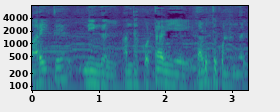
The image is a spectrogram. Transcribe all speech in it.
மறைத்து நீங்கள் அந்த கொட்டாவியை தடுத்துக் கொள்ளுங்கள்.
